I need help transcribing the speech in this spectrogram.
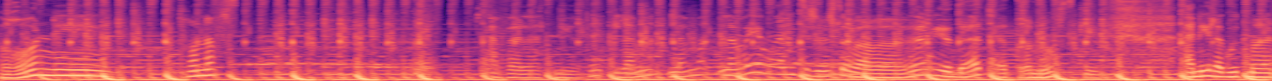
רוני טרונפסקי אבל את יודעת, למה, למה, היא אמרה לי את השם שלה? אני יודעת שאת טרנובסקי. אני לגוטמן,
